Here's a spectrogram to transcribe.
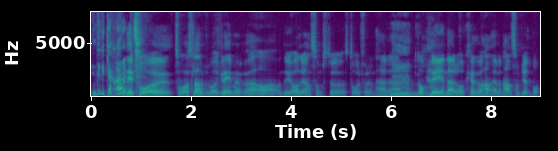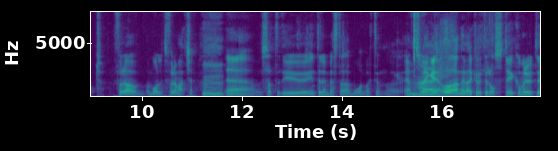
inte lika Nej, skärpt. men det är två, två slarvgrejer med, ja, det är Adrian som stå, står för den här mm. lobbgrejen där och han, även han som bjöd bort förra målet förra matchen. Mm. Eh, så att det är ju inte den bästa målvakten eh, än så länge och han är, verkar lite rostig, kommer ut, eh,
